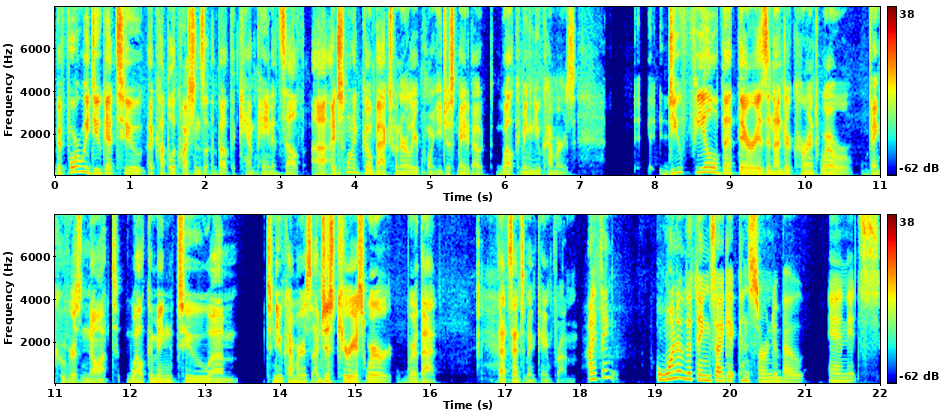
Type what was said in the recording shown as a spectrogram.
Before we do get to a couple of questions about the campaign itself, uh, I just want to go back to an earlier point you just made about welcoming newcomers. Do you feel that there is an undercurrent where Vancouver is not welcoming to um, to newcomers? I'm just curious where where that that sentiment came from. I think one of the things I get concerned about, and it's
